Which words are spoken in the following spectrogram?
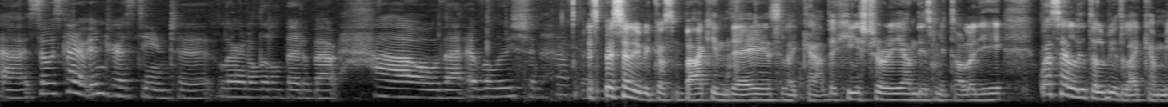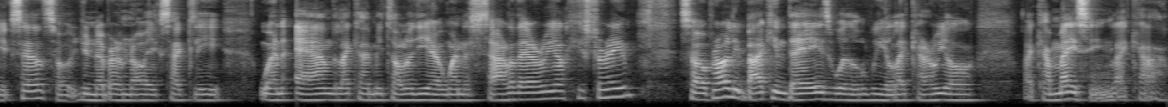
Uh, so it's kind of interesting to learn a little bit about how that evolution happened. Especially because back in days, like uh, the history and this mythology was a little bit like a mixed, so you never know exactly when end like a mythology and when start the real history. So probably back in days will be like a real, like amazing, like a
